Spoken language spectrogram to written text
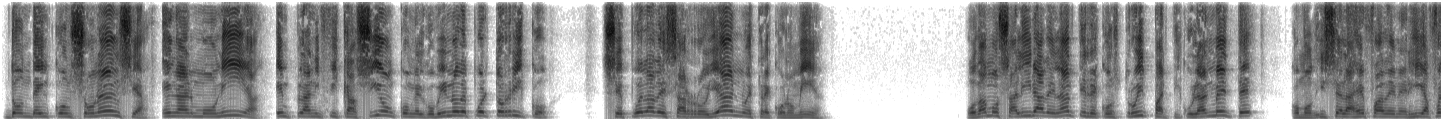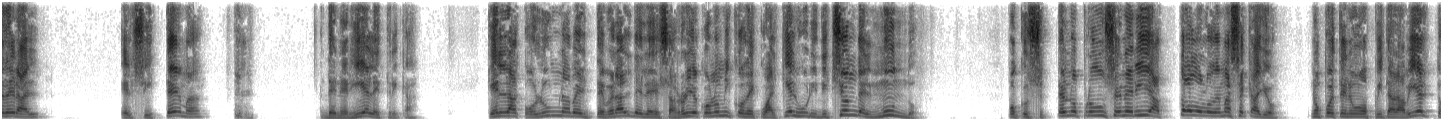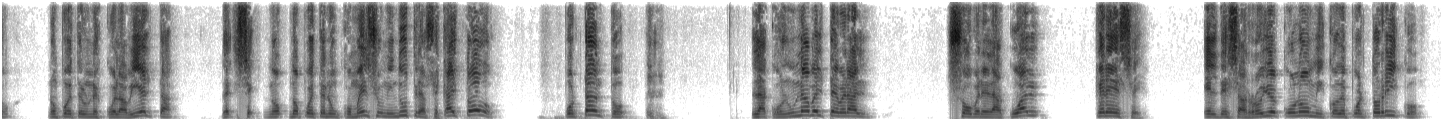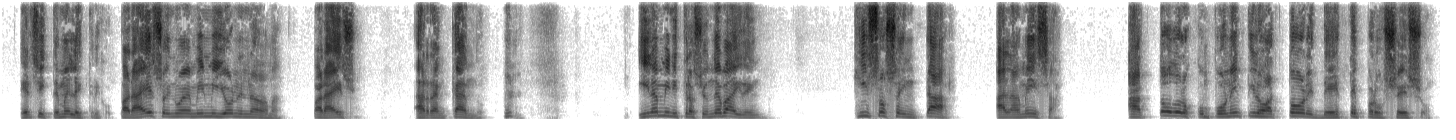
donde en consonancia, en armonía, en planificación con el gobierno de Puerto Rico, se pueda desarrollar nuestra economía. Podamos salir adelante y reconstruir particularmente, como dice la jefa de energía federal, el sistema de energía eléctrica, que es la columna vertebral del desarrollo económico de cualquier jurisdicción del mundo. Porque si usted no produce energía, todo lo demás se cayó. No puede tener un hospital abierto, no puede tener una escuela abierta, no, no puede tener un comercio, una industria, se cae todo. Por tanto, la columna vertebral sobre la cual crece el desarrollo económico de Puerto Rico el sistema eléctrico. Para eso hay 9 mil millones nada más. Para eso, arrancando. Y la administración de Biden quiso sentar a la mesa a todos los componentes y los actores de este proceso.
